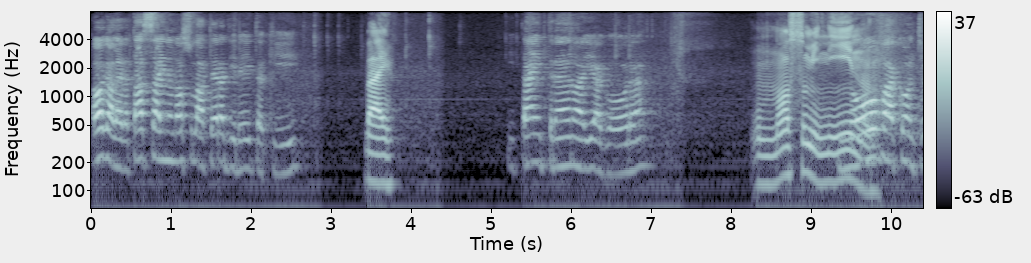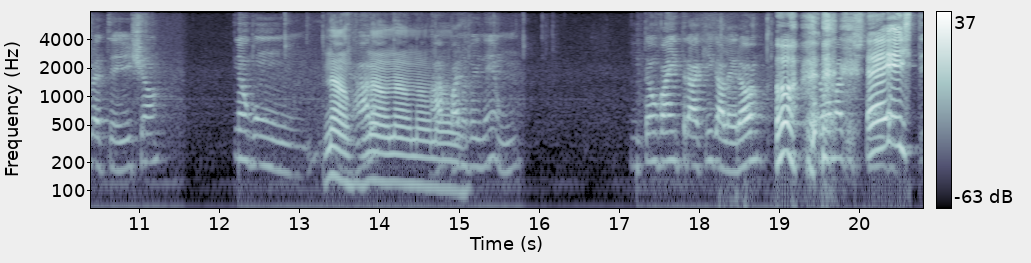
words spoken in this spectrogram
Ó, galera, tá saindo o nosso lateral direito aqui. Vai. E tá entrando aí agora. nosso menino. Nova Contratation. Tem algum. Não, errado? não, não, não, Rapaz, não não. veio nenhum. Então vai entrar aqui, galera, ó. Oh, Thomas Stanley. é St-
